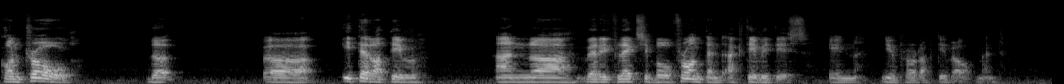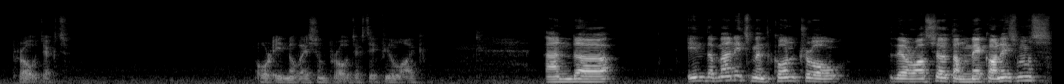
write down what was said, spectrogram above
control the uh, iterative and uh, very flexible front-end activities in new product development projects or innovation projects if you like. And uh, in the management control there are certain mechanisms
